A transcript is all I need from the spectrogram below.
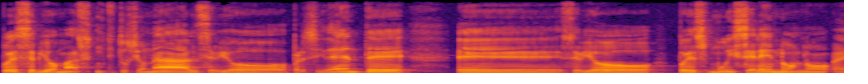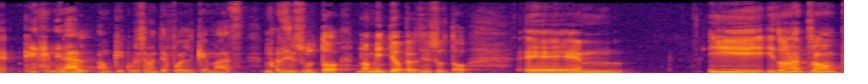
pues se vio más institucional, se vio presidente, eh, se vio pues muy sereno, ¿no? Eh, en general, aunque curiosamente fue el que más, más insultó, no mintió, pero sí insultó. Em, y, Donald Trump,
